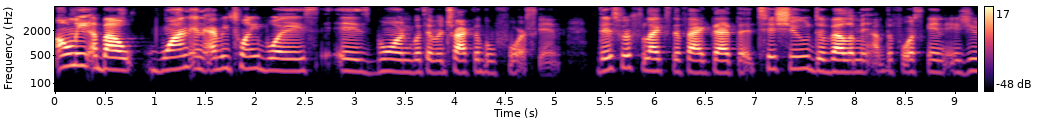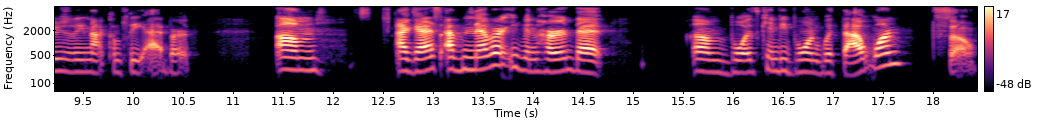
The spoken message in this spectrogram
Only about one in every 20 boys is born with a retractable foreskin. This reflects the fact that the tissue development of the foreskin is usually not complete at birth. Um, I guess I've never even heard that um, boys can be born without one. So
